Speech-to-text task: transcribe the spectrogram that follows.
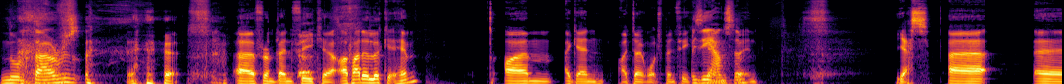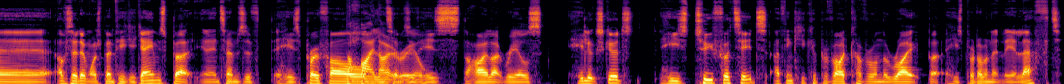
Nun Tavres. uh, from Benfica. I've had a look at him. Um, again, I don't watch Benfica. Is he games, Anthem? in- yes. Uh, uh, obviously, I don't watch Benfica games, but you know, in terms of his profile, The highlight reel. of his the highlight reels, he looks good. He's two footed. I think he could provide cover on the right, but he's predominantly a left.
